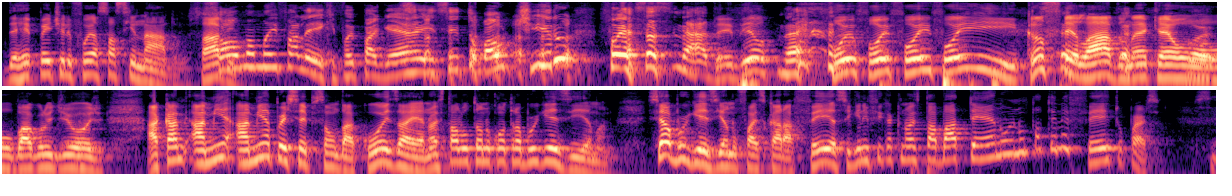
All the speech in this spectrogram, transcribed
de repente ele foi assassinado, sabe? Só uma mãe falei que foi pra guerra e se tomar um tiro foi assassinado. Entendeu? Né? Foi, foi, foi, foi cancelado, né? Que é o, o bagulho de hoje. A, a, minha, a minha percepção da coisa é, nós tá lutando contra a burguesia, mano. Se a burguesia não faz cara feia, significa que nós tá batendo e não tá tendo efeito, parça. Sim.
